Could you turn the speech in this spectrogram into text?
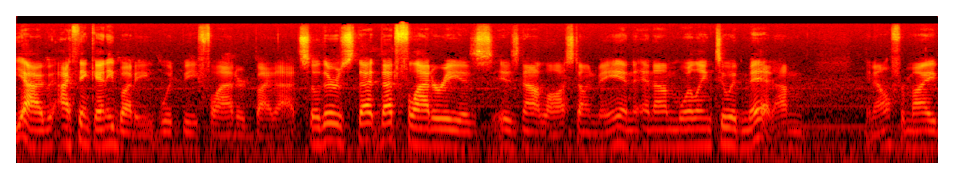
Yeah, I, I think anybody would be flattered by that. So there's that that flattery is is not lost on me, and and I'm willing to admit I'm, you know, for my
